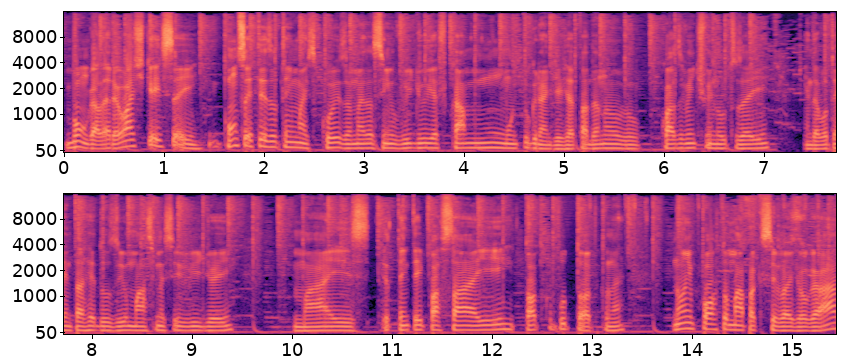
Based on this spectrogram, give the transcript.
Bom, galera, eu acho que é isso aí. Com certeza tem mais coisa, mas assim, o vídeo ia ficar muito grande. Já tá dando quase 20 minutos aí. Ainda vou tentar reduzir o máximo esse vídeo aí. Mas eu tentei passar aí tópico por tópico, né? Não importa o mapa que você vai jogar,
